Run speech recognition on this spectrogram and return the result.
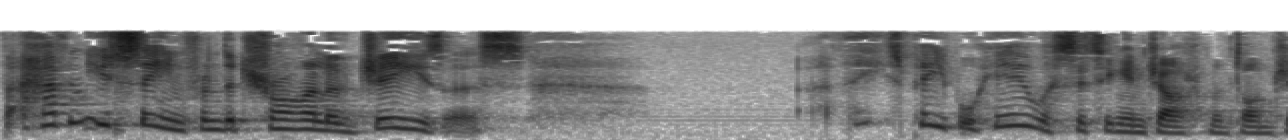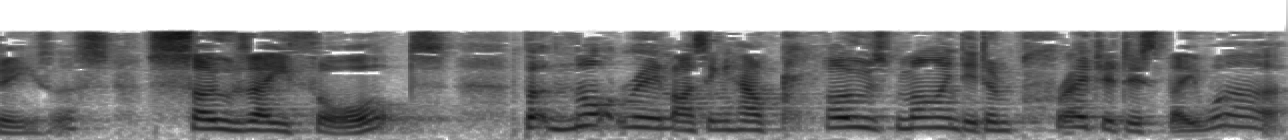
But haven't you seen from the trial of Jesus these people here were sitting in judgment on Jesus, so they thought, but not realizing how closed minded and prejudiced they were.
